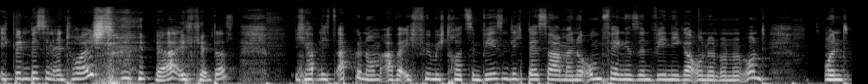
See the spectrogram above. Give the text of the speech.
ich bin ein bisschen enttäuscht. ja, ich kenne das. Ich habe nichts abgenommen, aber ich fühle mich trotzdem wesentlich besser, meine Umfänge sind weniger und und und und und. Und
